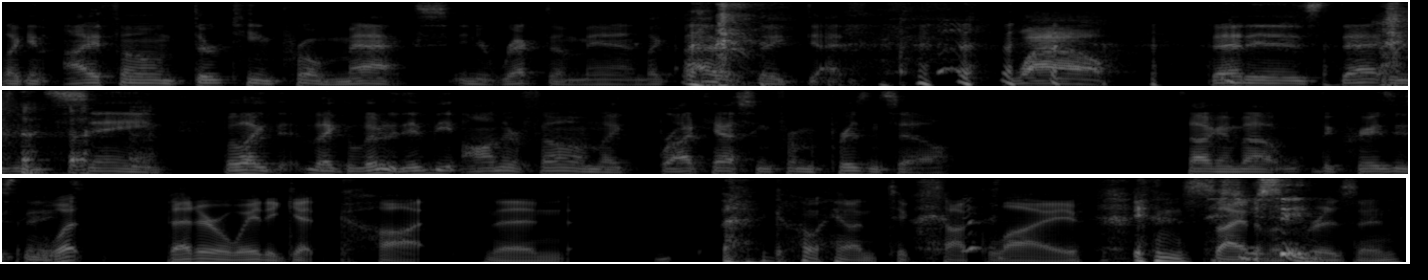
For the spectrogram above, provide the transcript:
like an iPhone 13 Pro Max in your rectum, man? Like, I was like, wow, that is that is insane. But like, like literally, they'd be on their phone, like broadcasting from a prison cell, talking about the craziest things. What better way to get caught than going on TikTok live inside you of say- a prison?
